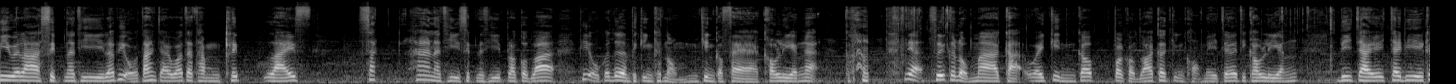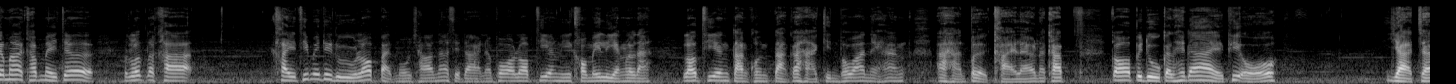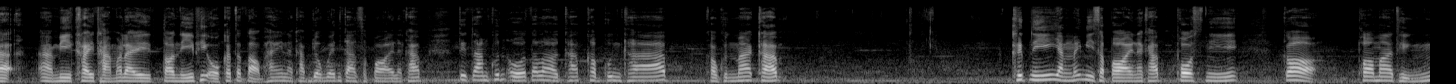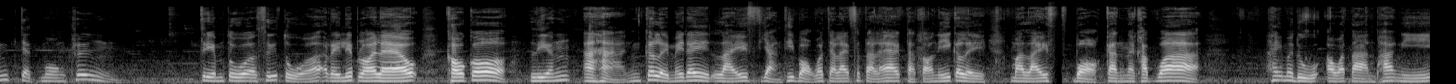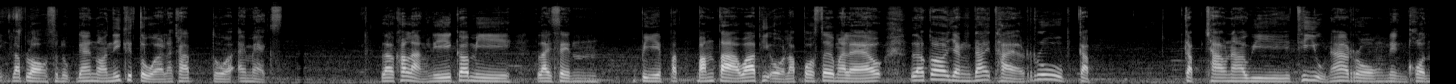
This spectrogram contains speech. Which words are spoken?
มีเวลา 10 นาที แล้วพี่โอตั้งใจว่าจะทำคลิปไลฟ์สัก 5 นาที 10 นาที ปรากฏว่าพี่โอก็เดินไปกินขนมกินกาแฟเขาเลี้ยงอะ่ะเนี่ยซื้อขนมมากะไว้กินก็ปรากฏว่าก็กินของเมเจอร์ที่เขาเลี้ยง ดีใจใจดีก็มากครับเมเจอร์ลดราคา ใครที่ไม่ได้ดูรอบ8โมงเช้าน่าเสียดายนะเพราะว่ารอบเที่ยงนี้เขาไม่เลี้ยงแล้วนะรอบเที่ยงต่างคนต่างก็หากินเพราะว่าในห้างอาหารเปิดขายแล้วนะครับ ก็ไปดูกันให้ได้พี่โออยากจะมีใครถามอะไรตอนนี้พี่โอก็จะตอบให้นะครับ ยกเว้นการสปอยนะครับ ติดตามคุณโอตลอดครับ ขอบคุณครับ ขอบคุณมากครับ คลิปนี้ยังไม่มีสปอยนะครับ โพสต์นี้ก็พอมาถึง7โมงครึ่ง เตรียมตัวซื้อตั๋วอะไรเรียบร้อยแล้ว เขาก็เลี้ยงอาหารก็เลยไม่ได้ไลฟ์อย่างที่บอกว่าจะไลฟ์ตั้งแต่แรก แต่ตอนนี้ก็เลยมาไลฟ์บอกกันนะครับว่าให้มาดูอวตารภาคนี้รับรองสนุกแน่นอนนี่คือตั๋วนะครับ ตั๋ว IMAX แล้วข้างหลังนี้ก็มีลายเซ็นปีปั๊มตาว่าพี่โอรับโปสเตอร์มาแล้ว แล้วก็ยังได้ถ่ายรูปกับ กับชาวนาวีที่อยู่หน้าโรงหนึ่งคน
